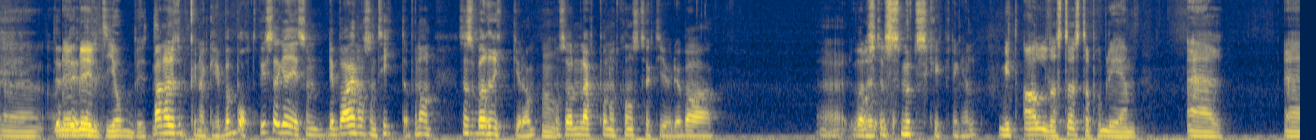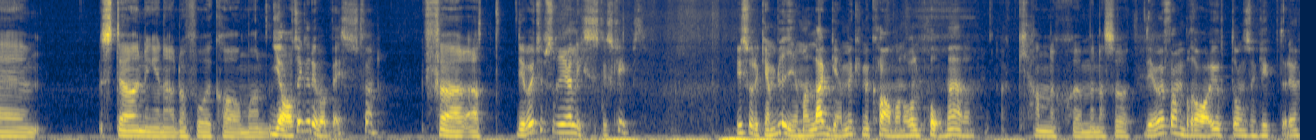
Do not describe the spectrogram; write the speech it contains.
Eh, och Det det, blir- lite jobbigt. Man hade typ kunnat klippa bort vissa grejer som... Det bara är någon som tittar på någon. Sen så bara rycker de. Mm. Och så har de lagt på något konstigt ljud. Jag bara... eh, var Och det så- typ smutsklippning eller? Mitt allra största problem är eh, störningarna de får i kameran. Jag tycker det var bäst fan. För att... Det var ju typ så realistiskt klippt. Det är så det kan bli om man laggar mycket med kameran och håller på med den. Kanske, men alltså... Det var ju fan bra gjort de som klippte det.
